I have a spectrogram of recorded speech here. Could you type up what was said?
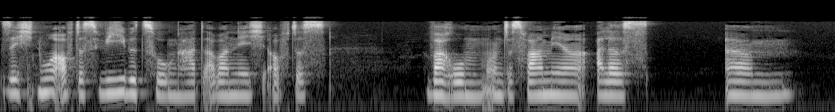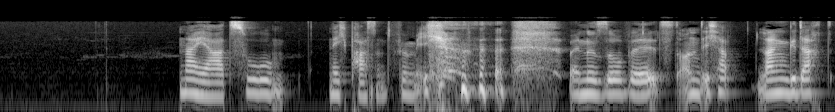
sich nur auf das Wie bezogen hat, aber nicht auf das Warum. Und es war mir alles, ähm, naja, zu nicht passend für mich, wenn du so willst. Und ich habe lange gedacht,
